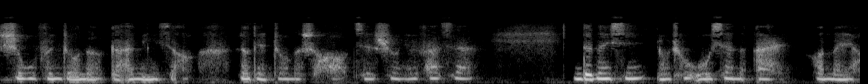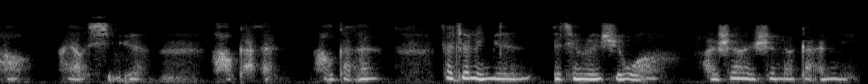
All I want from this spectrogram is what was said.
十五分钟的感恩冥想，六点钟的时候结束，你会发现你的内心涌出无限的爱和美好，还有喜悦，好感恩，好感恩，在这里面也请允许我很深很深的感恩你，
